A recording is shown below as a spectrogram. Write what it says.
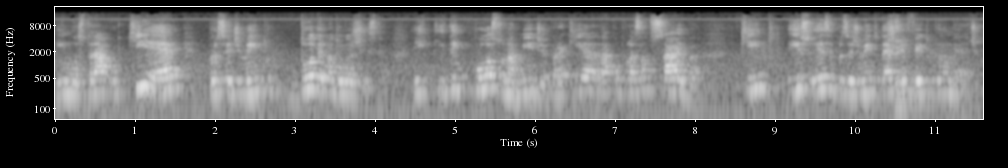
em mostrar o que é procedimento do dermatologista. E, e tem posto na mídia para que a, a população saiba que isso, esse procedimento deve Sim. ser feito por um médico.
